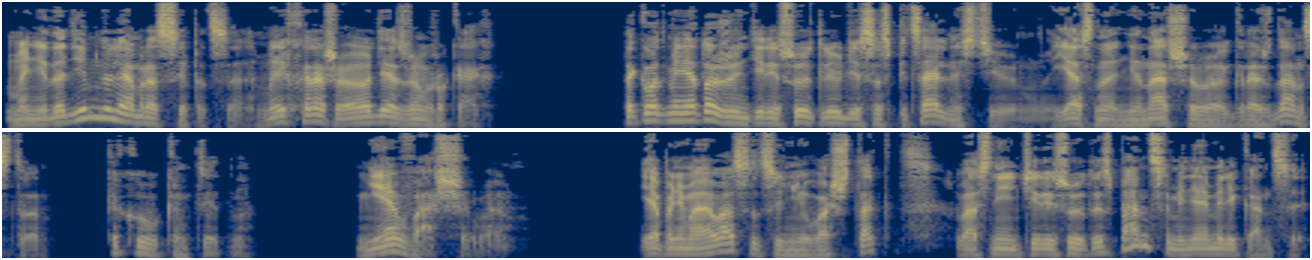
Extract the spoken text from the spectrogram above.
Мы не дадим нулям рассыпаться. Мы их хорошо держим в руках. Так вот, меня тоже интересуют люди со специальностью, ясно, не нашего гражданства. Какого конкретно? Не вашего. Я понимаю вас и ценю ваш такт. Вас не интересуют испанцы, меня американцы.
